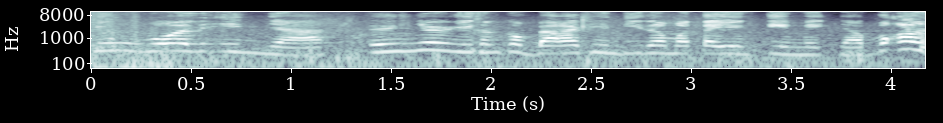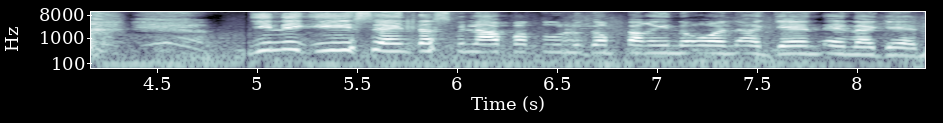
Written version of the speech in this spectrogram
Yung wall-in niya, yun yung reason kung bakit hindi namatay yung teammate niya. Bukang, ginigising, tapos pinapatulog ang Panginoon again and again.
